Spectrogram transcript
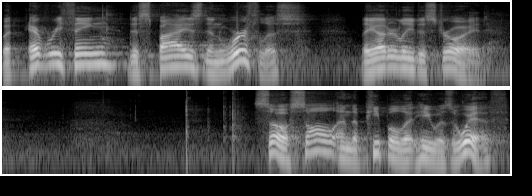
But everything despised and worthless they utterly destroyed. So Saul and the people that he was with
